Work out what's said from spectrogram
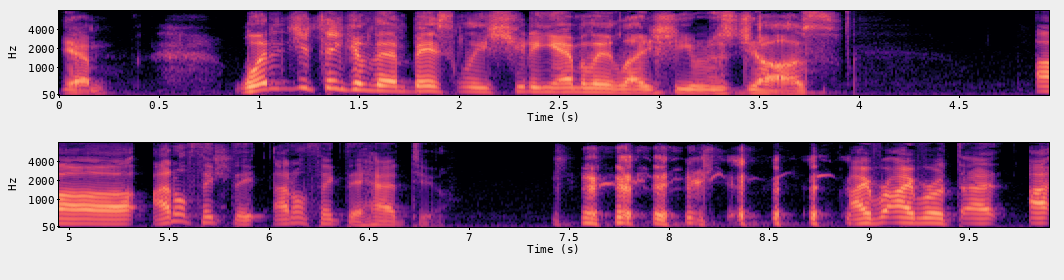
Yeah. What did you think of them basically shooting Emily like she was Jaws? Uh, I don't think they. I don't think they had to. I, I wrote that. I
